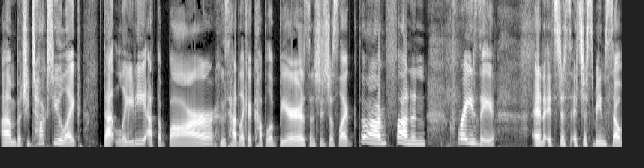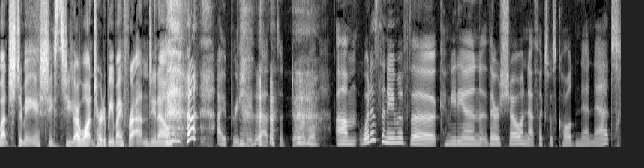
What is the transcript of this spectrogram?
um, but she talks to you like that lady at the bar who's had like a couple of beers and she's just like oh, i'm fun and crazy and it's just it just means so much to me she, she i want her to be my friend you know I appreciate that. That's adorable. Um, what is the name of the comedian? Their show on Netflix was called Nanette.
